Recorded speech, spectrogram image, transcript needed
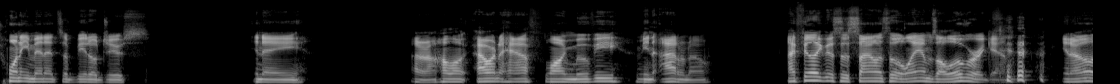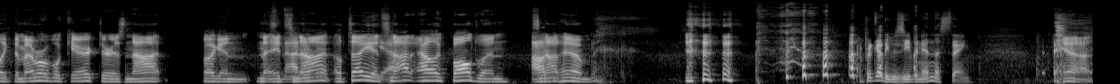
20 minutes of Beetlejuice in a, I don't know, how long, hour and a half long movie. I mean, I don't know. I feel like this is Silence of the Lambs all over again. you know, like the memorable character is not fucking, it's, It's not, not in. I'll tell you, it's Yeah. not Alec Baldwin. It's I'm- not him. I forgot he was even in this thing. yeah.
